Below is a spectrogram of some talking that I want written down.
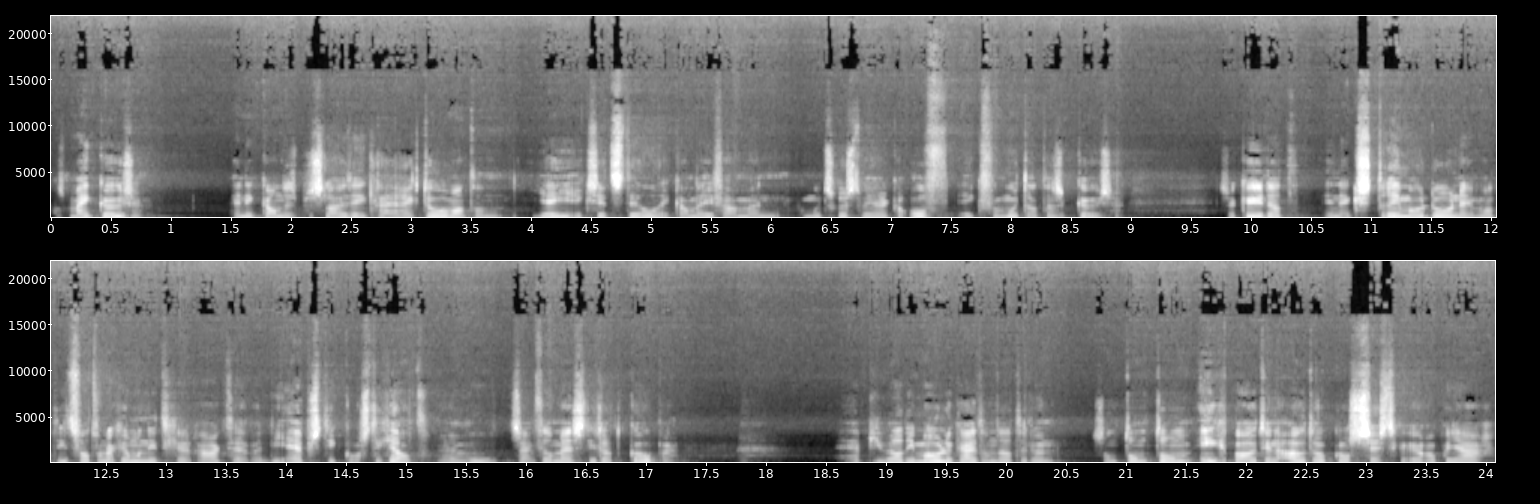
Dat is mijn keuze. En ik kan dus besluiten, ik rij rechtdoor, want dan, jee, ik zit stil. Ik kan even aan mijn gemoedsrust werken. Of ik vermoed dat, dat is een keuze. Zo kun je dat in extremo doornemen. Want iets wat we nog helemaal niet geraakt hebben, die apps die kosten geld. Hè? Er zijn veel mensen die dat kopen. Heb je wel die mogelijkheid om dat te doen? Zo'n TomTom, ingebouwd in een auto, kost 60 euro per jaar.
